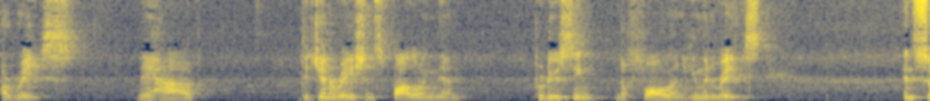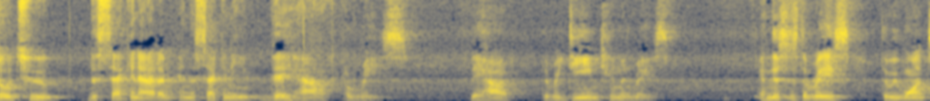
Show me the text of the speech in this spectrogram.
a race. They have the generations following them producing the fallen human race. And so too, the second Adam and the second Eve, they have a race. They have the redeemed human race. And this is the race that we want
